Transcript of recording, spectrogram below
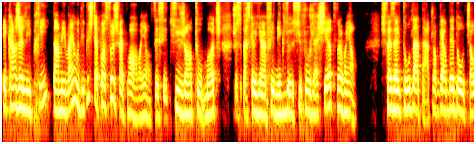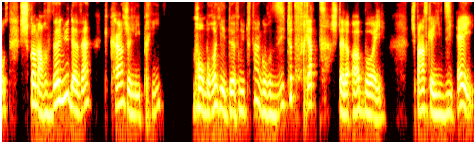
Et quand je l'ai pris dans mes mains, au début, je n'étais pas sûre. Je fais, oh, voyons, c'est-tu genre too much, juste parce qu'il y a un phénix dessus, il faut que je l'achète. Voyons. Je faisais le tour de la table, je regardais d'autres choses. Je suis comme revenue devant, puis quand je l'ai pris, mon bras il est devenu tout engourdi, toute frette. J'étais là, oh boy. Je pense qu'il dit Hey,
